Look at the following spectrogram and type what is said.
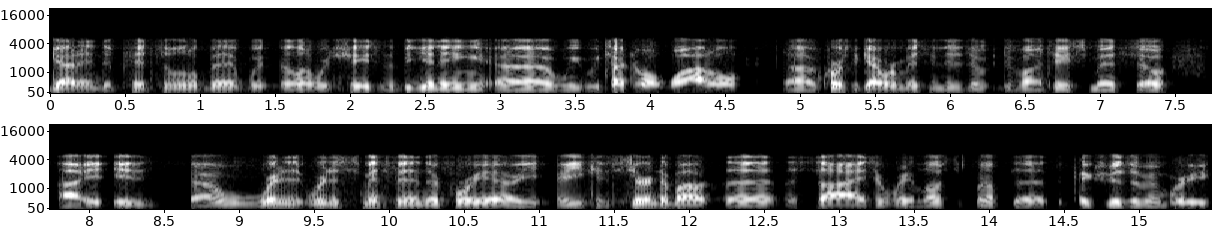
got into Pitts a little bit with, along with Chase at the beginning. Uh, we, we talked about Waddle. Uh, of course, the guy we're missing is De- DeVonta Smith. So, uh, is uh, where does where does Smith fit in there for you? Are you are you concerned about the the size? Everybody loves to put up the the pictures of him where he,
